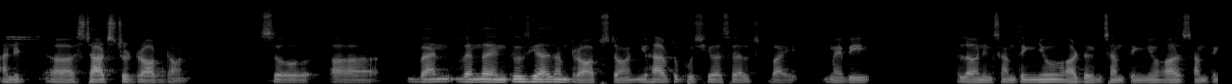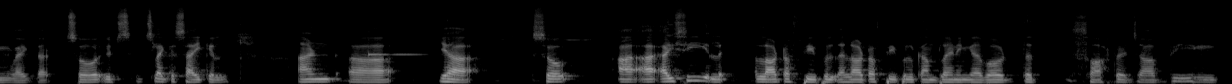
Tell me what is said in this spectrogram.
and it uh, starts to drop down. So uh, when when the enthusiasm drops down you have to push yourself by maybe learning something new or doing something new or something like that. So it's it's like a cycle. And uh, yeah so I, I see a lot of people a lot of people complaining about the software job being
